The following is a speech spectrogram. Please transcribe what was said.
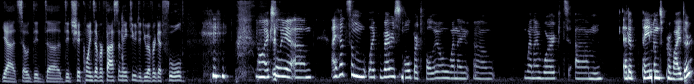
yeah so did uh, did shitcoins ever fascinate you? Did you ever get fooled no, actually, um, I had some like very small portfolio when I uh, when I worked um, at a payment provider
